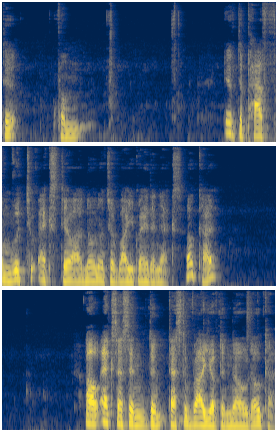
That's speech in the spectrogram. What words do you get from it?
The, from if the path from root to x there are no nodes of value greater than x. Okay. Oh, x as in the, that's the value of the node. Okay.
